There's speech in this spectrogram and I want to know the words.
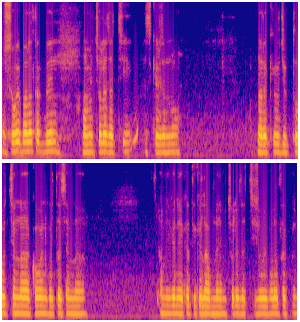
সবাই ভালো থাকবেন। আমি চলে যাচ্ছি আজকের জন্য। আপনারা কেউ যুক্ত হচ্ছেন না কমেন্ট করতেছেন না। আমি এখানে একা থেকে লাভ নাই, আমি চলে যাচ্ছি, সবাই ভালো থাকবেন।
